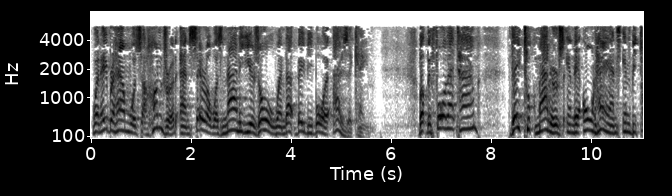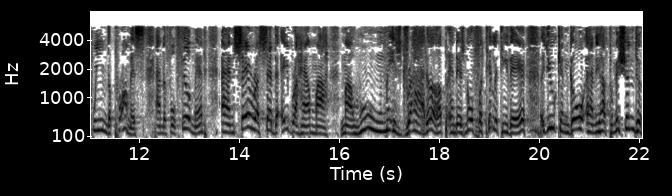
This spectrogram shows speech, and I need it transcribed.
when Abraham was a hundred and Sarah was 90 years old when that baby boy Isaac came. But before that time, they took matters in their own hands in between the promise and the fulfillment. And Sarah said to Abraham, my, my womb is dried up and there's no fertility there. You can go and you have permission to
